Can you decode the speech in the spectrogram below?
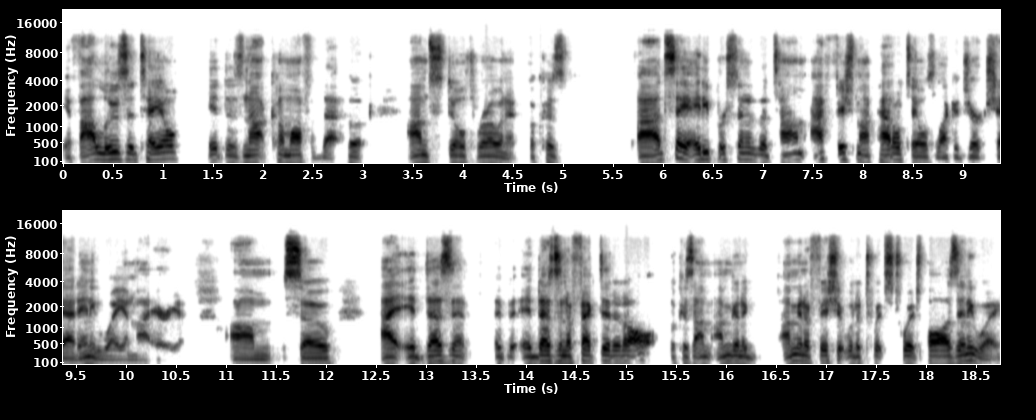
If I lose a tail, it does not come off of that hook. I'm still throwing it because I'd say 80% of the time I fish my paddle tails like a jerk shad anyway in my area. Um, so I it doesn't it, it doesn't affect it at all because I'm I'm gonna I'm gonna fish it with a twitch twitch pause anyway,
